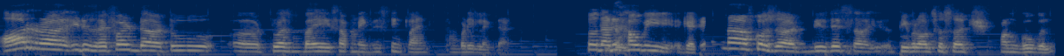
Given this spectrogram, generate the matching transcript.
or uh, it is referred uh, to uh, to us by some existing client, somebody like that. So that is how we get it. Now, of course, uh, these days uh, people also search on Google,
